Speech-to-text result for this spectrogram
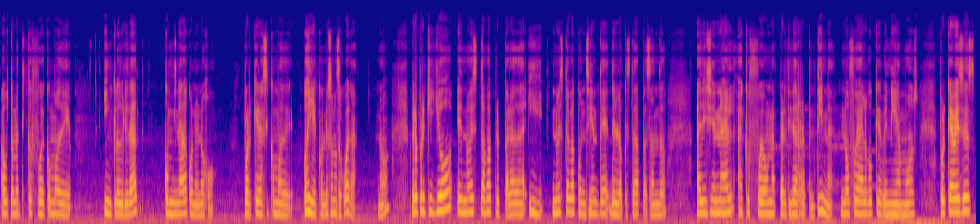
automática fue como de incredulidad combinada con enojo. Porque era así como de, oye, con eso no se juega. ¿No? Pero porque yo eh, no estaba preparada y no estaba consciente de lo que estaba pasando, adicional a que fue una pérdida repentina, no fue algo que veníamos, porque a veces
